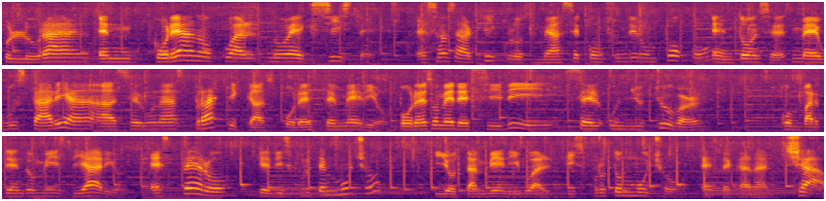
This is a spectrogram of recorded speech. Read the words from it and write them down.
plural. En coreano, cual no existe esos artículos me hace confundir un poco. Entonces me gustaría hacer unas prácticas por este medio. Por eso me decidí ser un youtuber compartiendo mis diarios. Espero que disfruten mucho y yo también igual disfruto mucho este canal. Chao.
